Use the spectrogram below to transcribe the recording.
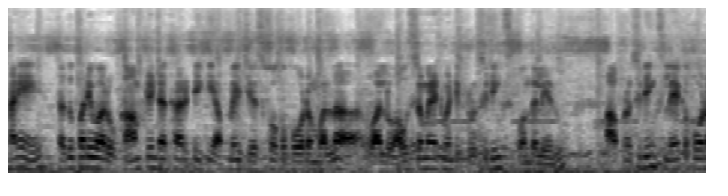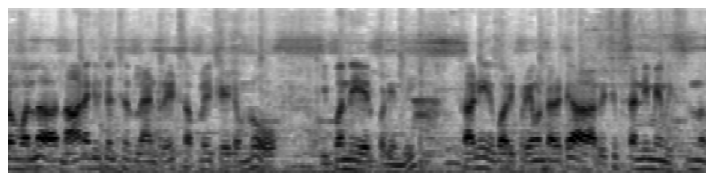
కానీ తదుపరి వారు కాంపిటెంట్ అథారిటీకి అప్లై చేసుకోకపోవడం వల్ల వాళ్ళు అవసరమైనటువంటి ప్రొసీడింగ్స్ పొందలేదు. ఆ ప్రొసీడింగ్స్ లేకపోవడం వల్ల non agriculture land rates apply చేయడంలో ఇబ్బంది ఏర్పడింది. కానీ వారు ఇప్పుడు ఏమంటారంటే ఆ రిసిప్ట్స్ అన్నీ మేము ఇస్తున్న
